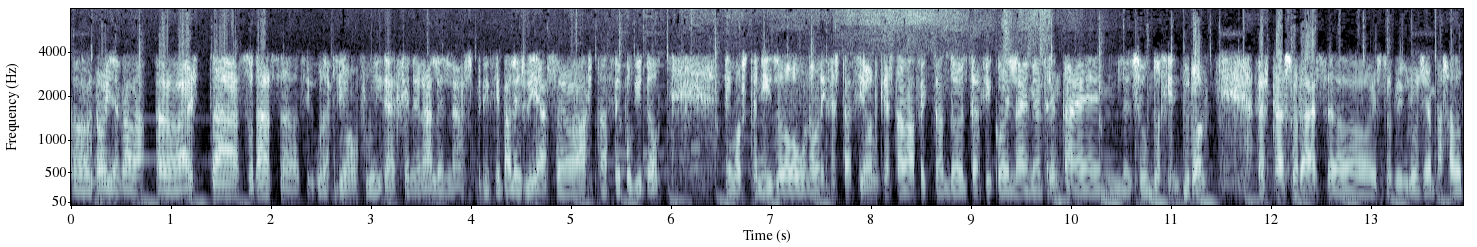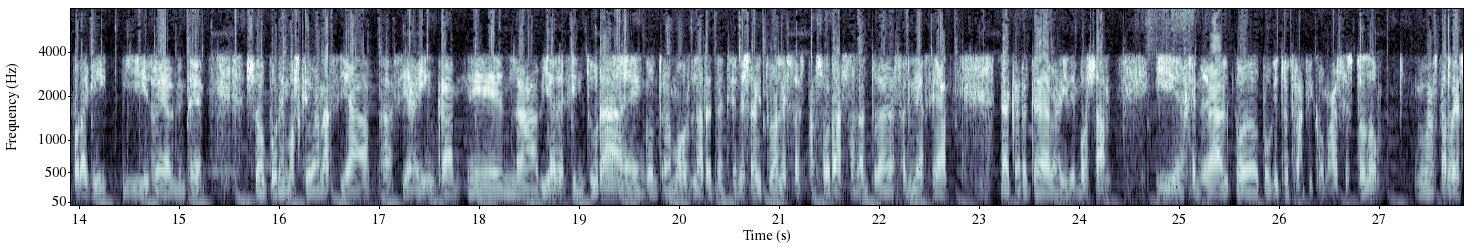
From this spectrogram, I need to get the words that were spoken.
Uh, no oye nada. Uh, a estas horas, uh, circulación fluida en general en las principales vías. hasta hace poquito hemos tenido una manifestación que estaba afectando el tráfico en la M30, en el segundo cinturón. A estas horas, estos vehículos ya han pasado por aquí y realmente suponemos que van hacia, hacia Inca. En la vía de cintura encontramos las retenciones habituales a estas horas, a la altura de la salida hacia la carretera de Valledemosa y en general poquito tráfico más. Es todo. Muy buenas tardes.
